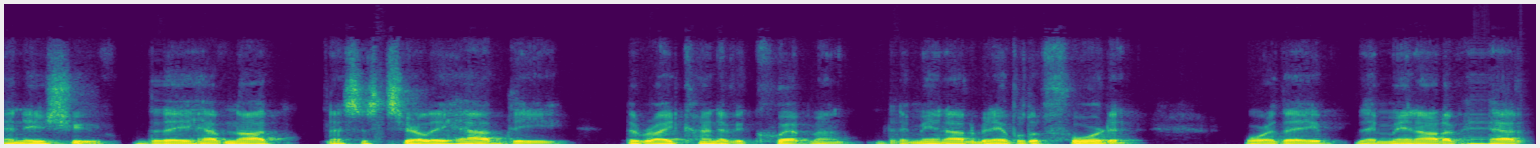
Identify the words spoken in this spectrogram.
an issue. They have not necessarily had the the right kind of equipment. They may not have been able to afford it, or they they may not have had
